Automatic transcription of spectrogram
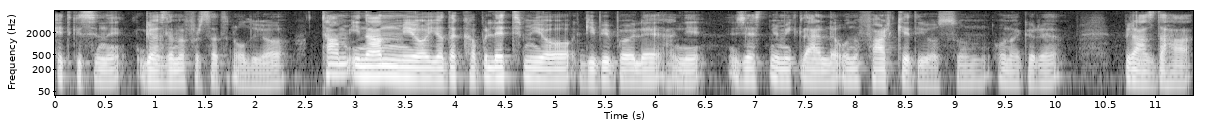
etkisini gözleme fırsatın oluyor. Tam inanmıyor ya da kabul etmiyor gibi böyle hani jest mimiklerle onu fark ediyorsun. Ona göre biraz daha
